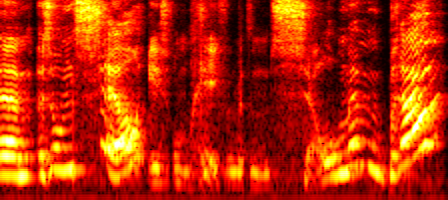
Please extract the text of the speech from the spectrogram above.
um, zo'n cel is omgeven met een celmembraan.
